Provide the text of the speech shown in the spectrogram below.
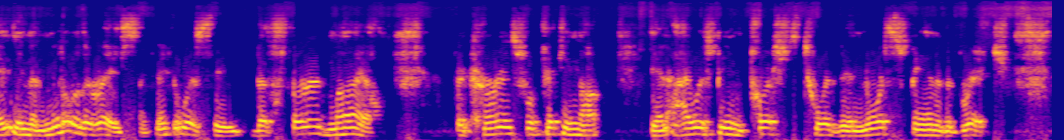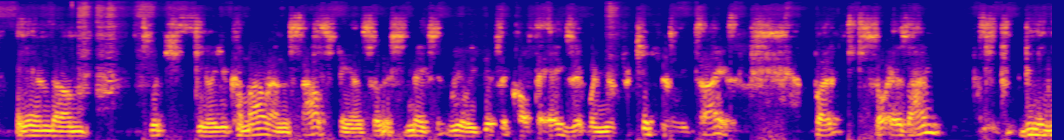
And in the middle of the race, I think it was the, the third mile, the currents were picking up, and I was being pushed toward the north span of the bridge. And um, which you know you come out on the south span, so this makes it really difficult to exit when you're particularly tired. But so as I'm being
